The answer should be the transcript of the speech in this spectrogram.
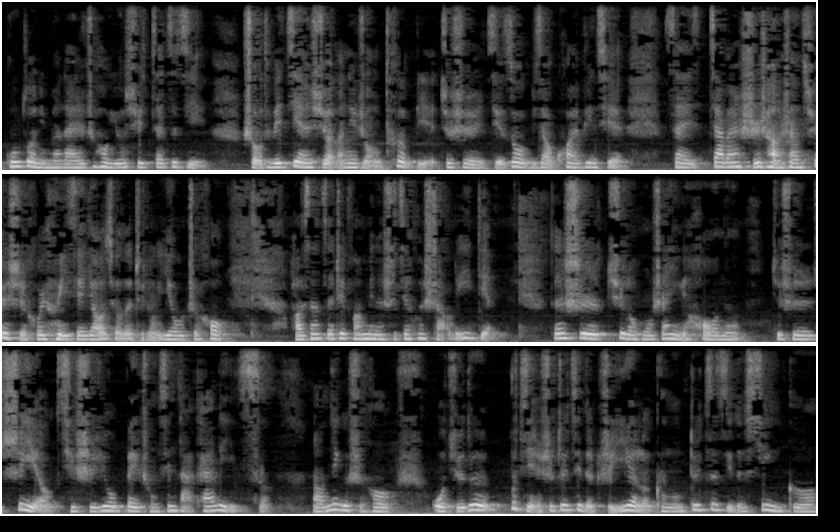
工作里面来了之后，尤其在自己手特别贱，选了那种特别就是节奏比较快，并且在加班时长上确实会有一些要求的这种业务之后，好像在这方面的时间会少了一点。但是去了红山以后呢，就是视野其实又被重新打开了一次。然后那个时候，我觉得不仅是对自己的职业了，可能对自己的性格、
